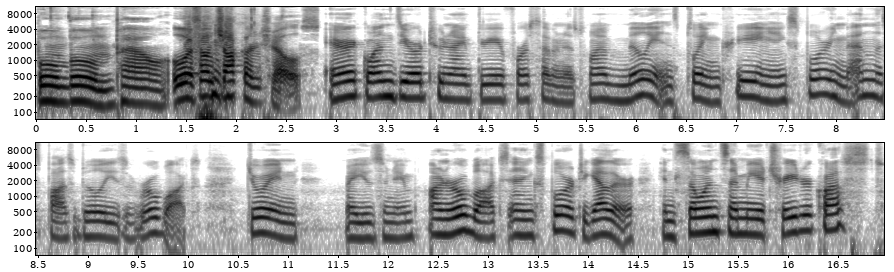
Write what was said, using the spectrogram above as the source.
Boom, boom, pow. Oh, I found shotgun shells. Eric one zero two nine three eight four seven is one of millions playing, creating, and exploring the endless possibilities of Roblox. Join my username on Roblox and explore together. Can someone send me a trade request?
